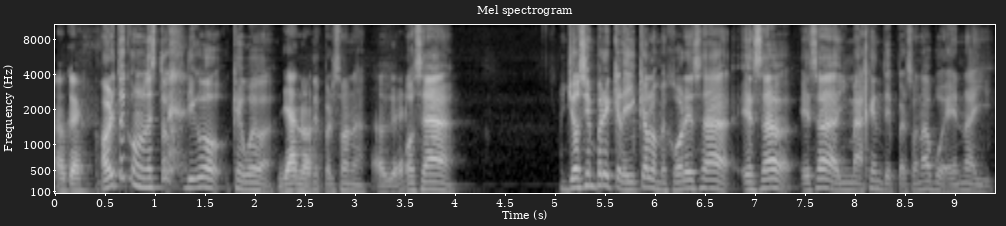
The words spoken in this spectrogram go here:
Ok, Ahorita con esto digo, qué hueva ya no. de persona. Ok. O sea, yo siempre creí que a lo mejor esa, esa, esa imagen de persona buena y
